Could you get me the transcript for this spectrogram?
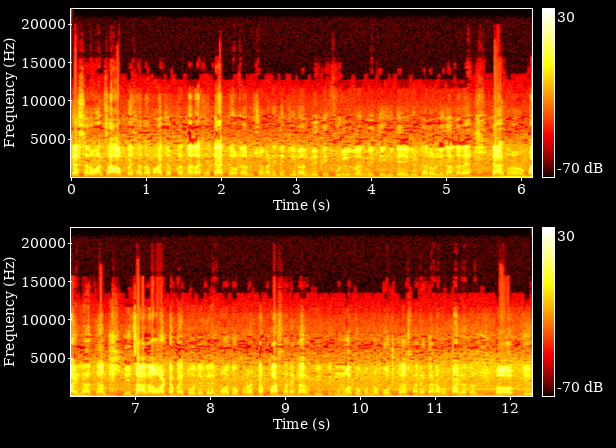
त्या सर्वांचा अभ्यास आता भाजप करणार आहे. त्याच अनुषंगाने त्यांची रणनीती पुढील रणनीती ही देखील ठरवली जाणार आहे. त्याचबरोबर पाहिलं तर जी जागा वाटप आहे तो देखील एक महत्त्वपूर्ण टप्पा असणार आहे कारण ती महत्त्वपूर्ण गोष्ट असणार आहे. कारण आपण पाहिलं तर जे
